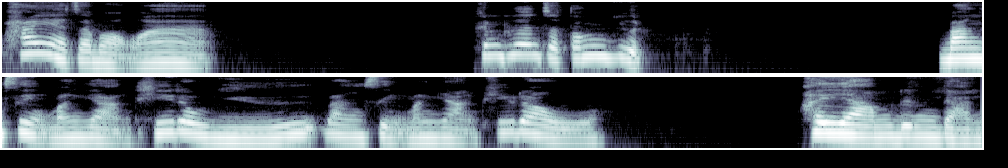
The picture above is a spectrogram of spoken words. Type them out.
ไพ่อยากจะบอกว่า เพื่อนๆจะต้องหยุด บางสิ่งบางอย่างที่เรายื้อ บางสิ่งบางอย่างที่เราพยายามดึงดัน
